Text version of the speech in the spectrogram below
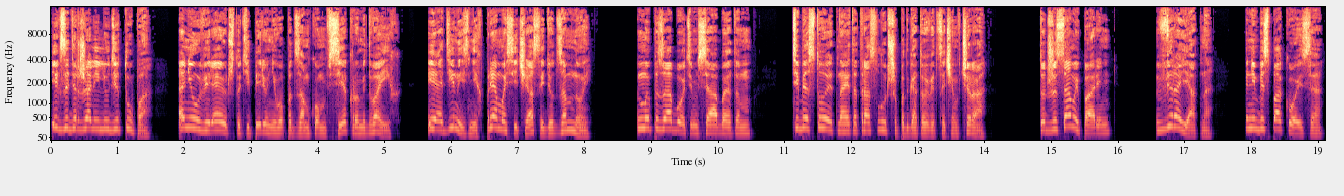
Их задержали люди тупо. Они уверяют, что теперь у него под замком все, кроме двоих и один из них прямо сейчас идет за мной. Мы позаботимся об этом. Тебе стоит на этот раз лучше подготовиться, чем вчера. Тот же самый парень? Вероятно. Не беспокойся,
